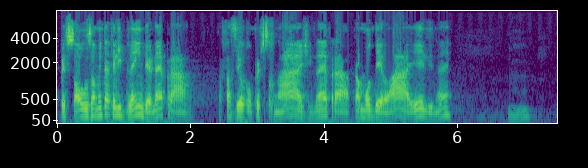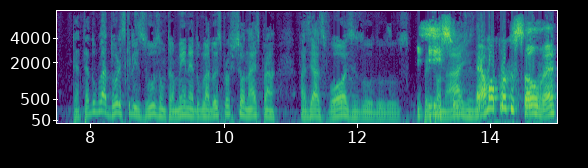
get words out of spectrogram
O pessoal usa muito aquele Blender, né, para fazer o personagem, né, para modelar ele, né? Tem até dubladores que eles usam também, né? Dubladores profissionais para fazer as vozes do- do- dos personagens, Isso. né? É uma produção, né?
